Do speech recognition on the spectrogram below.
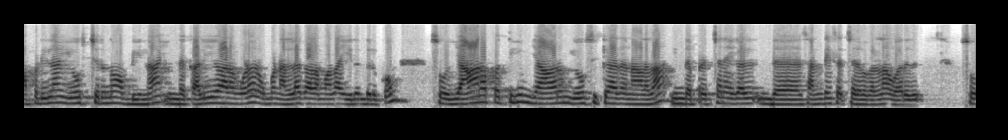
அப்படிலாம் யோசிச்சிருந்தோம் அப்படின்னா இந்த கலிகாலம் கூட ரொம்ப நல்ல காலமா தான் இருந்திருக்கும். ஸோ யாரை பத்தியும் யாரும் யோசிக்காதனாலதான் இந்த பிரச்சனைகள் இந்த சண்டை சச்சரவுகள்லாம் வருது. ஸோ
